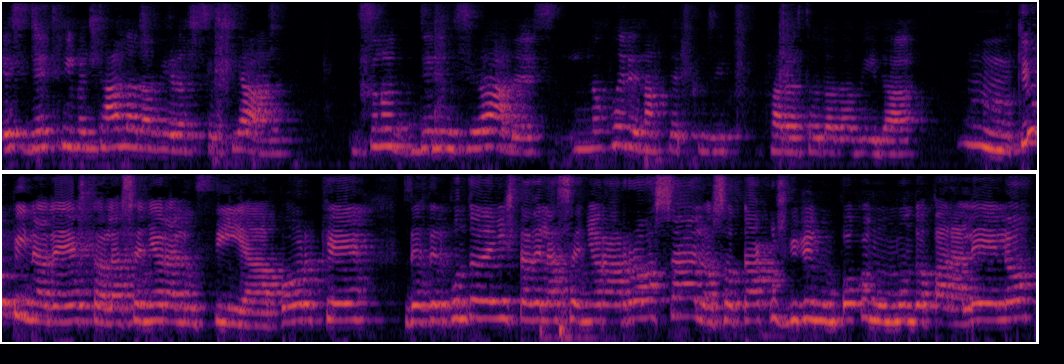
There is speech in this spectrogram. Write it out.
es detrimental a la vida social. Sono delusionales, no pueden hacer así para toda la vida. Mm, ¿Qué opina de esto la señora Lucía? Porque desde el punto de vista de la señora Rosa, los otakus viven un poco en un mundo paralelo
